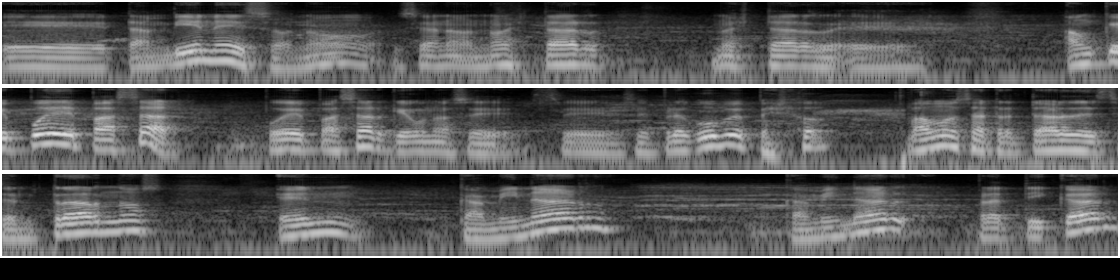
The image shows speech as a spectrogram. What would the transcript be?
eh, también eso, ¿no? O sea, no, no estar, no estar, eh, aunque puede pasar, puede pasar que uno se, se, se preocupe, pero vamos a tratar de centrarnos en caminar, caminar, practicar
